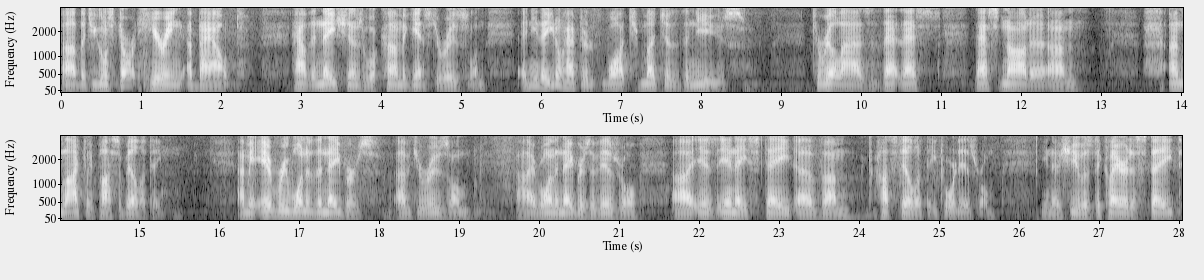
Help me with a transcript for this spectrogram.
Uh, but you're going to start hearing about how the nations will come against Jerusalem. And you know, you don't have to watch much of the news to realize that that's that's not a um, unlikely possibility. I mean, every one of the neighbors of Jerusalem, uh, every one of the neighbors of Israel, uh, is in a state of um, hostility toward Israel. You know, she was declared a state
